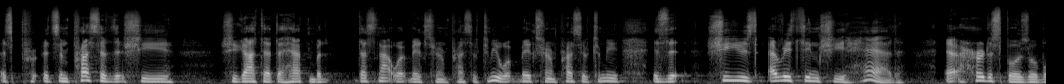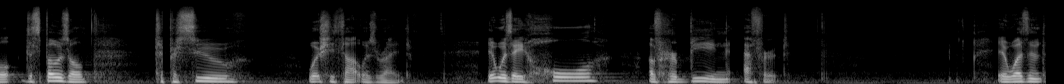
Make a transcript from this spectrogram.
it's, it's impressive that she, she got that to happen, but that's not what makes her impressive to me. What makes her impressive to me is that she used everything she had at her disposal, disposal to pursue what she thought was right. It was a whole of her being effort. It wasn't,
